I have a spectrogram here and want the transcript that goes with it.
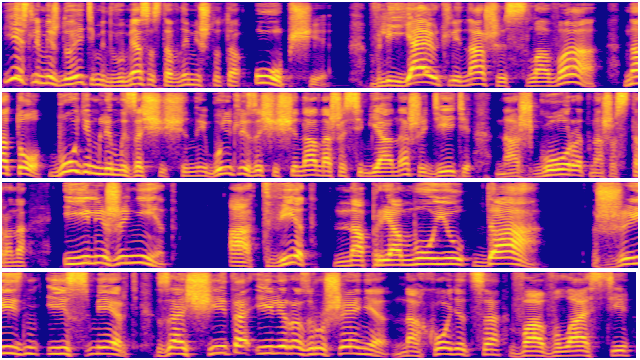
Есть ли между этими двумя составными что-то общее? Влияют ли наши слова на то, будем ли мы защищены, будет ли защищена наша семья, наши дети, наш город, наша страна, или же нет? Ответ напрямую «да». Жизнь и смерть, защита или разрушение находятся во власти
